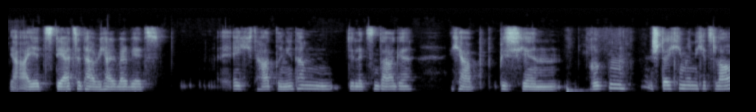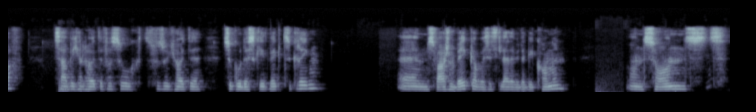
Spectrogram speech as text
Ja, jetzt derzeit habe ich halt, weil wir jetzt echt hart trainiert haben die letzten Tage. Ich habe ein bisschen Rückenstechen, wenn ich jetzt laufe. Das Mhm. habe ich halt heute versucht, versuche ich heute so gut es geht wegzukriegen. Ähm, es war schon weg, aber es ist leider wieder gekommen. Und sonst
